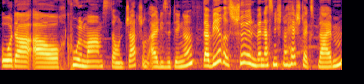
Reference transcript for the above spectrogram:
oder auch Cool Moms Don't Judge und all diese Dinge. Da wäre es schön, wenn das nicht nur Hashtags bleiben,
